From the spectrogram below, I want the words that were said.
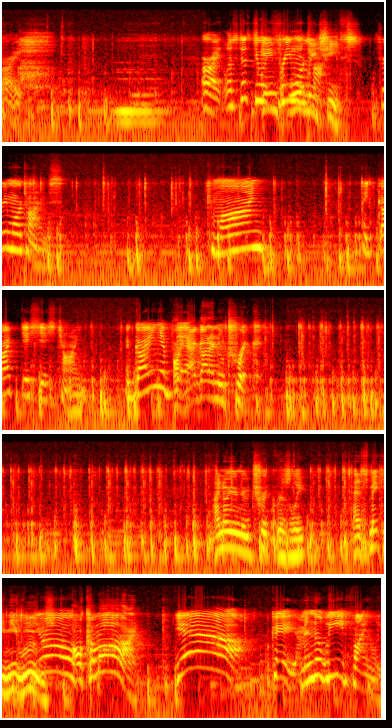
Alright. Alright, let's just do this it three more times. cheats. Three more times. Come on. I got this this time. I got in the back. Alright, I got a new trick. I know your new trick, Grizzly. And it's making me lose. No! Oh, come on! Yeah! Okay, I'm in the lead finally.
